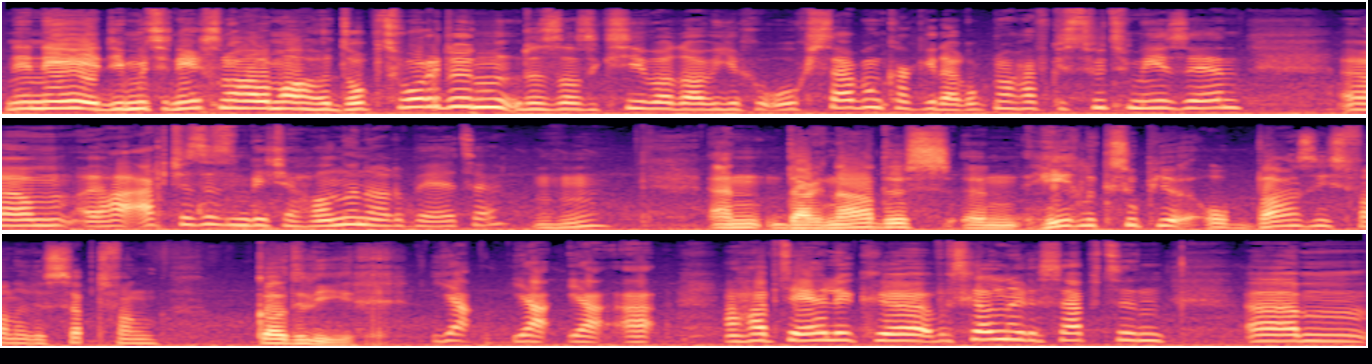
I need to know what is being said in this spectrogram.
Nee, nee, die moeten eerst nog allemaal gedopt worden. Dus als ik zie wat dat we hier geoogst hebben, kan ik daar ook nog even zoet mee zijn. Ehm ja, aardjes is een beetje handenarbeid. Hè. Mhm. En daarna dus een heerlijk soepje op basis van een recept van Caudelier. Ja, ja, ja. ah. En je hebt eigenlijk eh, verschillende recepten ehm,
